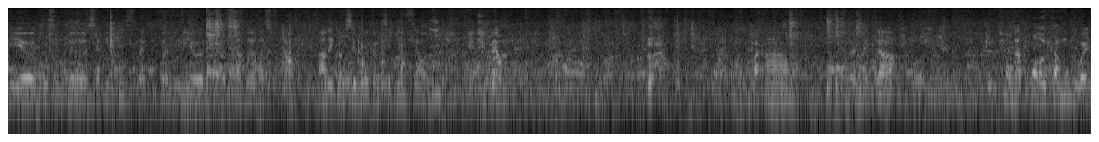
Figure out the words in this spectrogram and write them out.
qui est, euh, cette, euh, cette épice là qui va donner euh, toute sa saveur à ce plat. Regardez comme c'est beau, comme c'est bien servi, superbe. Voilà. Ah, On va le mettre là. Et puis on va prendre ouais.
